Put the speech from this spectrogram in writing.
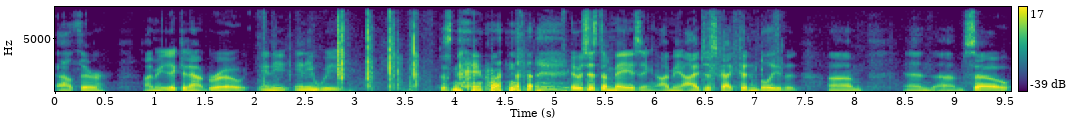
out there. I mean, it can outgrow any, any weed. Just name one. it was just amazing. I mean, I just I couldn't believe it. And um, so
